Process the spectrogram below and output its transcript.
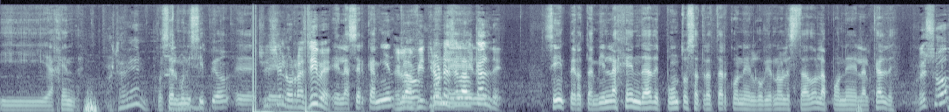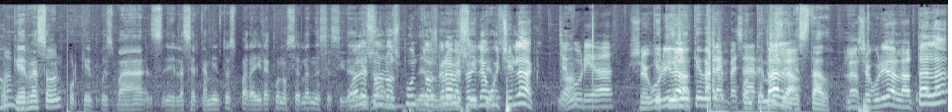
y agenda. Está bien. O sea, el municipio eh, Sí, le- sí, lo recibe. el acercamiento El anfitrión es el alcalde. Sí, pero también la agenda de puntos a tratar con el gobierno del estado la pone el alcalde. Por eso, ¿Por qué razón? Porque pues va el acercamiento es para ir a conocer las necesidades. ¿cuáles son los de puntos los graves hoy de Huichilac? ¿no? Seguridad. Seguridad. tienen que ver Para empezar. con temas Tala. del estado. La seguridad, la tala,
